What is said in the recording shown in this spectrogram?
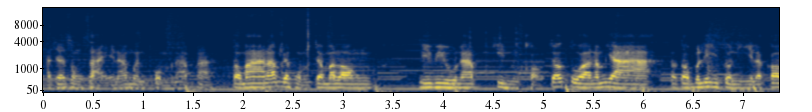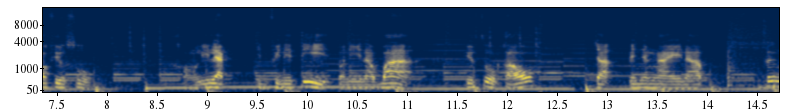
อาจจะสงสัยนะเหมือนผมนะครับอะต่อมานะครับเดี๋ยวผมจะมาลองรีวิวนะครับกลิ่นของเจ้าตัวน้ำยาสตรอเบอรี่ตัวนี้แล้วก็ฟิลสูบของ Relax Infinity ตัวนี้นะว่าฟิลสูบเขา จะเป็นยังไงนะครับ ซึ่ง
